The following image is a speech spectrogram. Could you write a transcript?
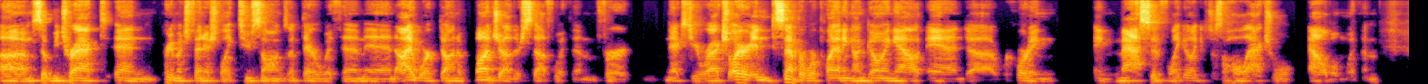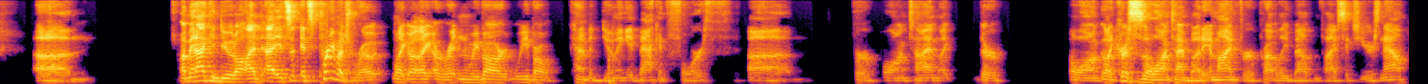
Um, so we tracked and pretty much finished like two songs up there with him, and I worked on a bunch of other stuff with him for next year. We're actually, or in December, we're planning on going out and uh, recording a massive, like, like just a whole actual album with him. Um, I mean, I can do it all. I, I, it's it's pretty much wrote like like a written. We've all we've all kind of been doing it back and forth um, for a long time. Like they're a long like Chris is a long time buddy of mine for probably about five six years now.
